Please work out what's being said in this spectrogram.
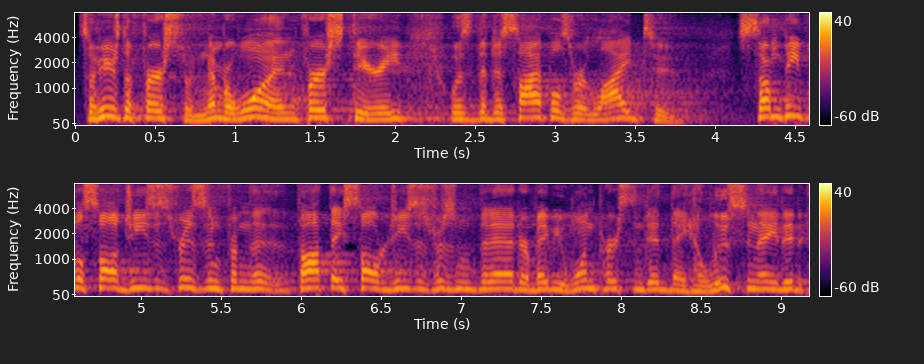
So here's the first one. Number one, first theory was the disciples were lied to. Some people saw Jesus risen from the, thought they saw Jesus risen from the dead, or maybe one person did. They hallucinated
